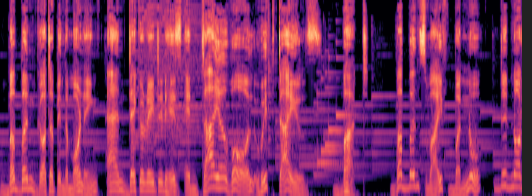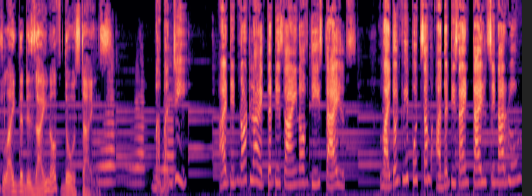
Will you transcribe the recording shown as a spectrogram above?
Babban got up in the morning and decorated his entire wall with tiles. But Babban's wife Banno did not like the design of those tiles. Babbanji, I did not like the design of these tiles. Why don't we put some other design tiles in our room?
